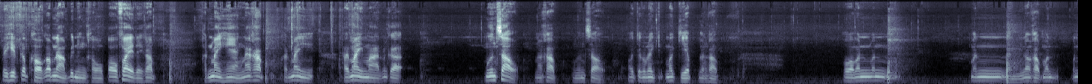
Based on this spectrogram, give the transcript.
ไปเฮ็ดกับเขากับน้ำไปหนึ่งเขาเป่าไฟได้ครับขันไม่แห้งนะครับขันไม่ขันไม่มาดมันก็มื้อเช้านะครับมื้อเช้า เราจะมาเก็บนะครับ เพราะว่ามันมันมันอย่างนี้นะครับ มันมัน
